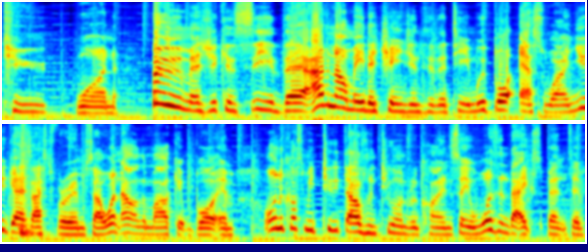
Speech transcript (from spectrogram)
two one boom as you can see there i've now made a change into the team we've bought sy and you guys asked for him so i went out on the market bought him only cost me 2,200 coins, so it wasn't that expensive.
